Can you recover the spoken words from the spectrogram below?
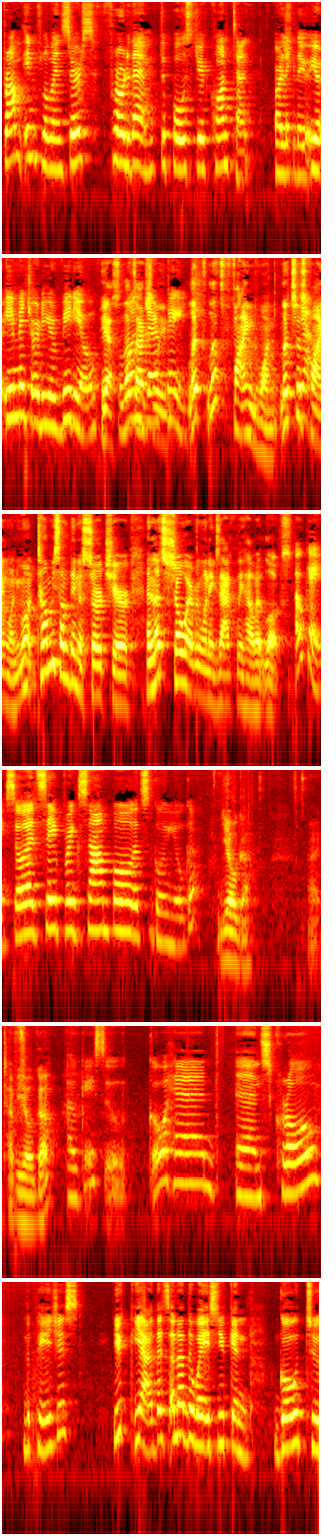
From influencers for them to post your content or like the, your image or your video. Yeah, so let's on actually let's let's find one. Let's just Yeah. find one. You want tell me something to search here, and let's show everyone exactly how it looks. Okay, so let's say for example, let's go yoga. Yoga. All right, type yoga. Okay, so go ahead and scroll the pages. You yeah, that's another way is you can go to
